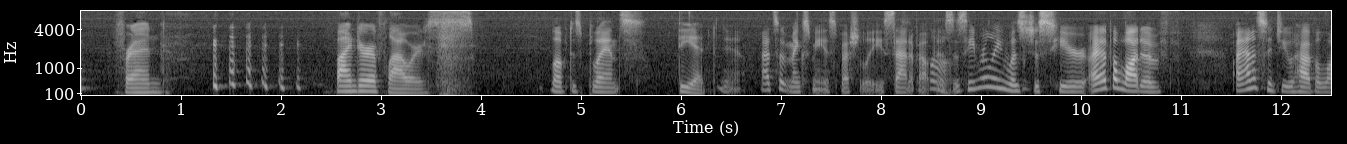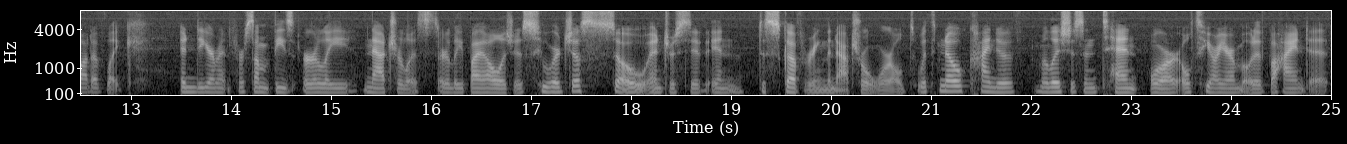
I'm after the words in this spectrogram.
friend, finder of flowers. loved his plants. The end. Yeah, that's what makes me especially sad about this. Is he really was just here? I have a lot of, I honestly do have a lot of like endearment for some of these early naturalists, early biologists who are just so interested in discovering the natural world with no kind of malicious intent or ulterior motive behind it.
